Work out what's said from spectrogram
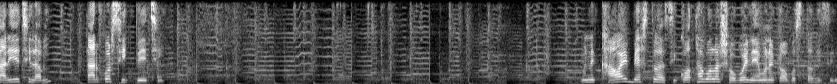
দাঁড়িয়েছিলাম তারপর সিট পেয়েছি। মানে খাওয়াই ব্যস্ত আছি, কথা বলার সময় নেই, এমন একটা অবস্থা হয়েছিল।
